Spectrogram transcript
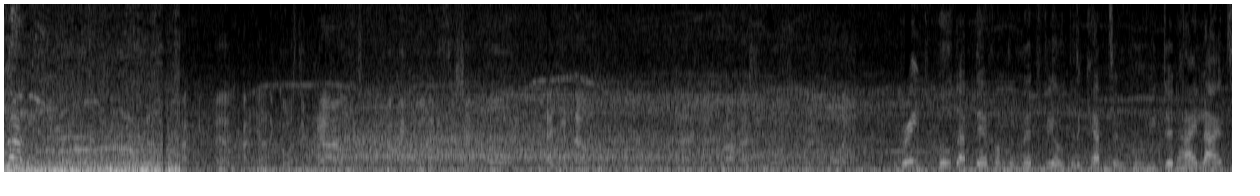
Tracking there, Ayane goes to ground, looking for uh, the decision for Edwin And the goes for a corner. Great build up there from the midfield. The captain, who we did highlight,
